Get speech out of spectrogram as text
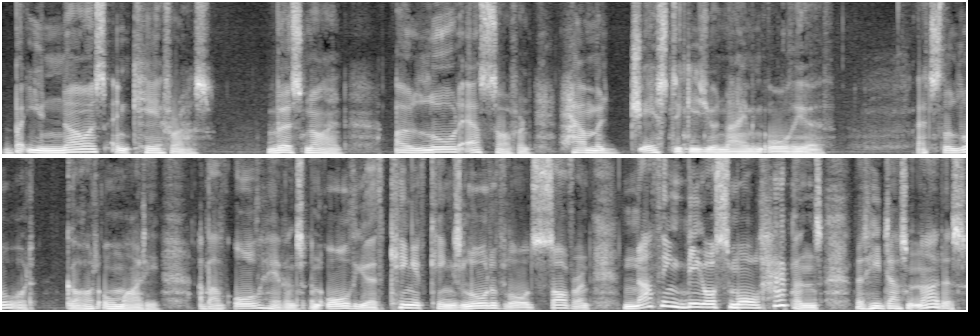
but you know us and care for us. Verse 9 O Lord our sovereign, how majestic is your name in all the earth. That's the Lord, God Almighty, above all the heavens and all the earth, King of kings, Lord of lords, sovereign. Nothing big or small happens that he doesn't notice,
